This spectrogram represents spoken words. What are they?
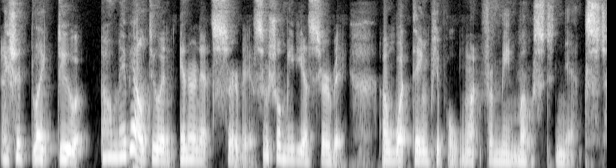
I should like do oh, maybe I'll do an internet survey, a social media survey on what thing people want from me most next.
